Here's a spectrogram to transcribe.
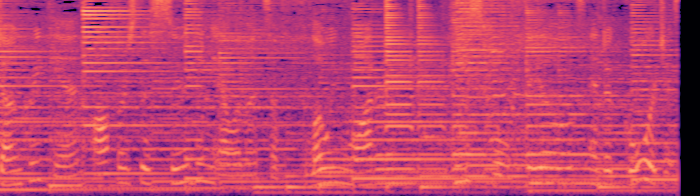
Stone Creek Inn offers the soothing elements of flowing water, peaceful fields, and a gorgeous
